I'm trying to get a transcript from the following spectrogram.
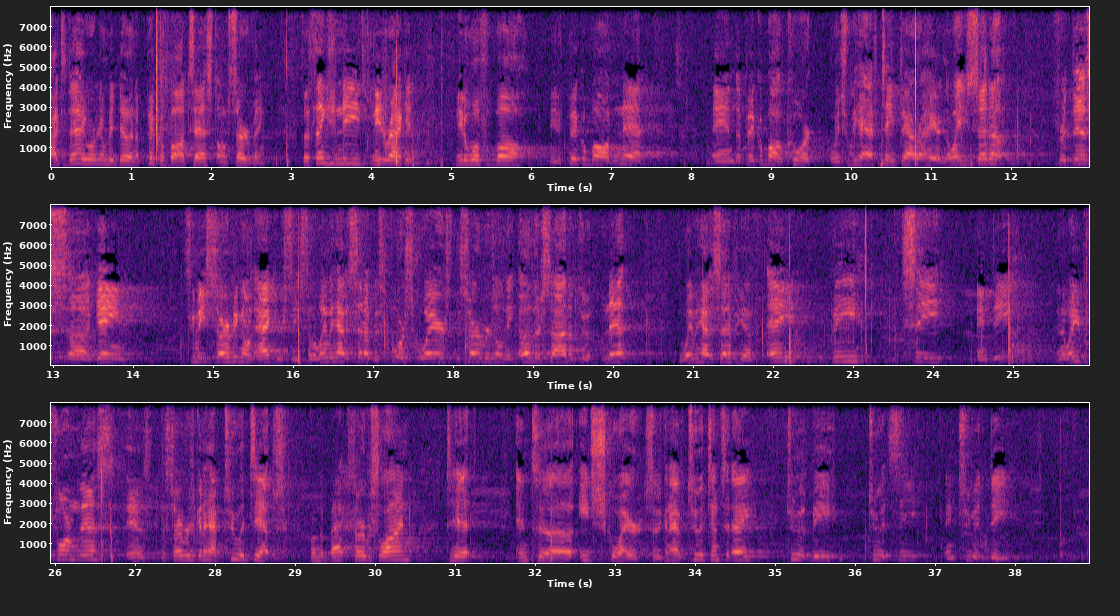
All right, today we're going to be doing a pickleball test on serving. So the things you need, you need a racket, need a wiffle ball, need a pickleball net, and a pickleball court, which we have taped out right here. And the way you set up for this uh, game, it's going to be serving on accuracy. So the way we have it set up is four squares. The server's on the other side of the net. The way we have it set up, you have A, B, C, and D. And the way you perform this is the server's going to have two attempts from the back service line to hit into uh, each square. So he's going to have two attempts at A, two at B, two at C, and two at D.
